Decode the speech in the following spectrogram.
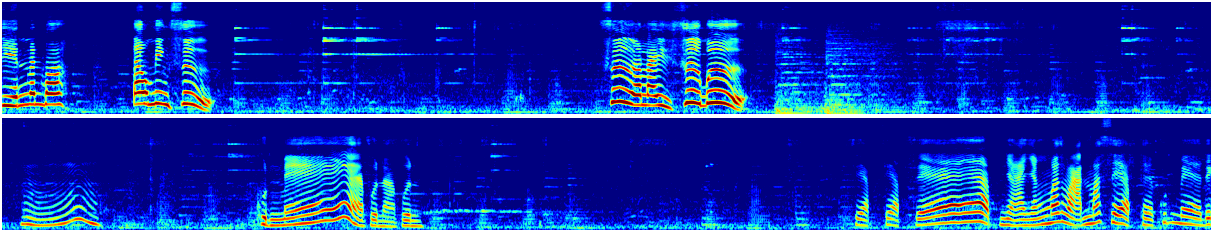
จีนมันบ่เต้ามิ่งซื่อซื่ออะไรซื่อบื้อ คุณแม่เพุ่นอะเพุ่นแสบแสบแสบหยายังมาหวานมาแสบแต่คุณแม่ได้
